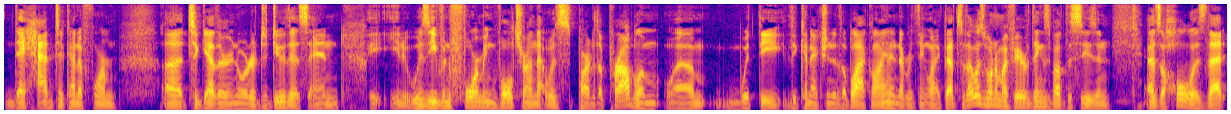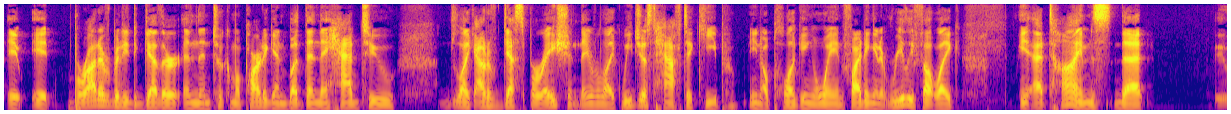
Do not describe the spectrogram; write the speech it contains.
they had to kind of form uh, together in order to do this. And it, it, was even forming Voltron that was part of the problem um, with the the connection to the Black Lion and everything like that. So that was one of my favorite things about the season as a whole is that it it brought everybody together and then took them apart again, but then they had to like out of desperation they were like we just have to keep you know plugging away and fighting. And it really felt like eh, at times that eh,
